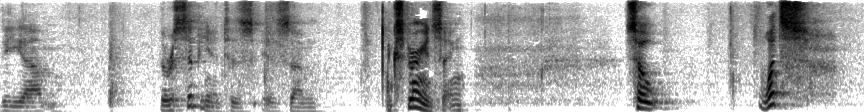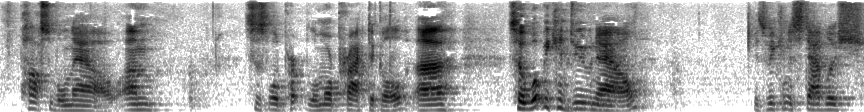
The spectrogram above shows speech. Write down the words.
the um, the recipient is is um, experiencing. So, what's possible now? Um, this is a little, little more practical. Uh, so, what we can do now is we can establish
